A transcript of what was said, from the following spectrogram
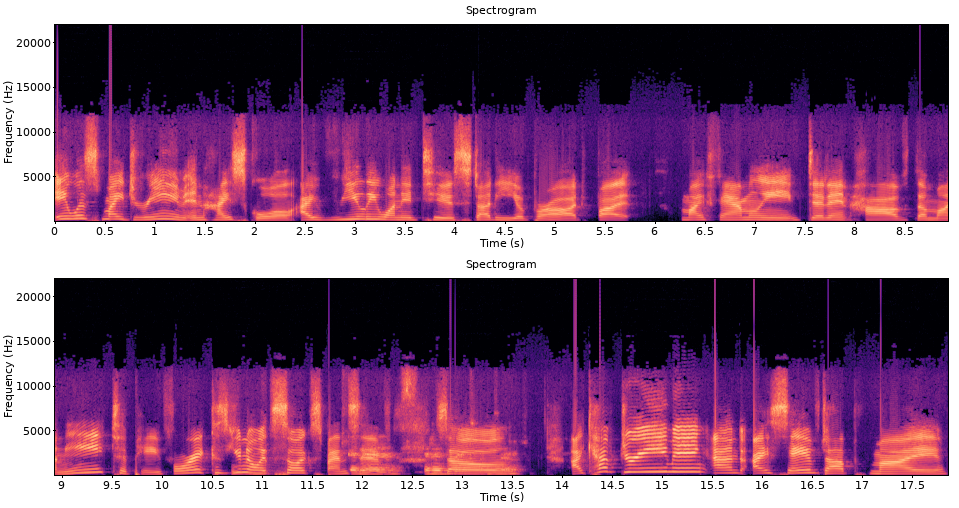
it was my dream in high school. I really wanted to study abroad, but my family didn't have the money to pay for it because you know Mhm. it's so expensive. it is it is So- expensive I kept dreaming and I saved up my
